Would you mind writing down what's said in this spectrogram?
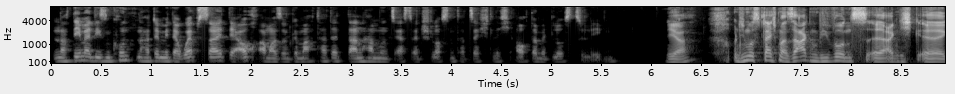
nachdem er diesen Kunden hatte mit der Website, der auch Amazon gemacht hatte, dann haben wir uns erst entschlossen, tatsächlich auch damit loszulegen. Ja, und ich muss gleich mal sagen, wie wir uns äh, eigentlich äh,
